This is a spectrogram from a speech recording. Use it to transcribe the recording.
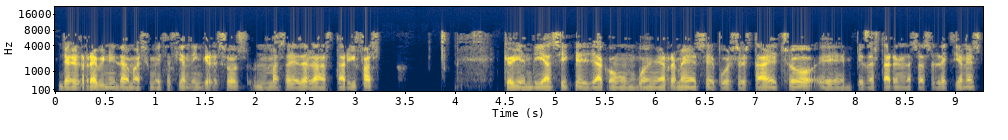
del revenue y la maximización de ingresos, más allá de las tarifas, que hoy en día sí que ya con un buen RMS pues está hecho, eh, empieza a estar en esas elecciones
